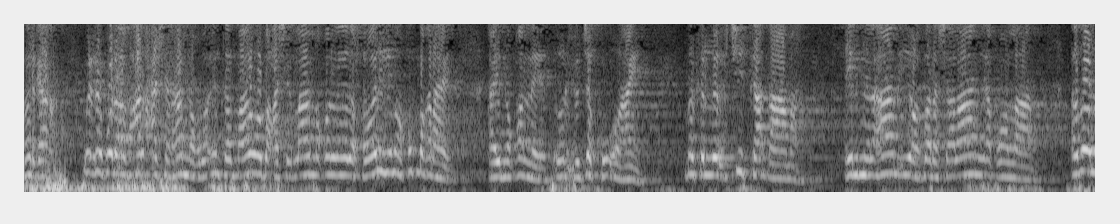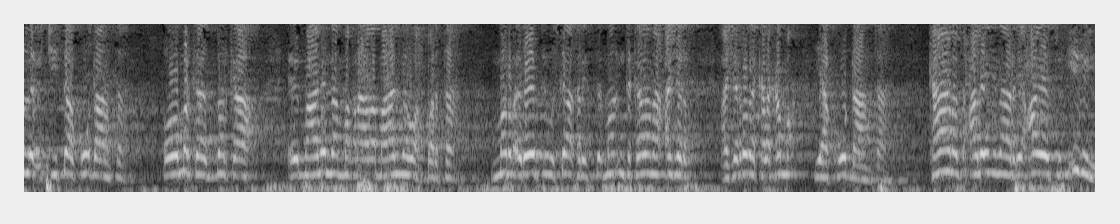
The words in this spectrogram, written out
Marka wuxuu ku dhaaf hal cashir ha noqdo intaad maalin walba cashir la'aan noqon laheed xoolihii baan ku maqnahay ay noqon laheyd oon xujo ku ahayn. Marka looxjiidkaa dhaama cilmi la'aan iyo waxbarasho la'aan iyo aqoon la'aan adoo looxjiidtaa kuu dhaanta oo markaad markaa maalinna maqnaada maalinna waxbarta mar aroortii iska akhrista inta kalena cashar casharada kale kama yaa kuu dhaanta. Kaanat calayna ricaayat libil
